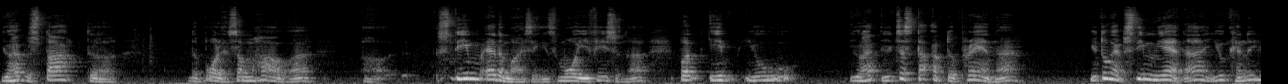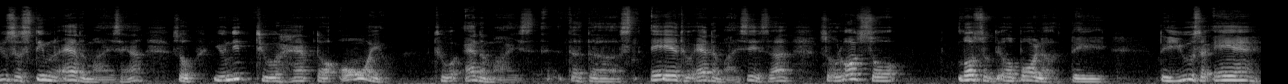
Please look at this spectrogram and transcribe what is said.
you have to start the, the boiler somehow uh, uh, steam atomizing is more efficient uh, but if you you, have, you just start up the plant uh, you don't have steam yet uh, you cannot use a steam atomizer uh, so you need to have the oil to atomize the, the air to atomize this uh, so lots of lots of the boilers they they use the air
